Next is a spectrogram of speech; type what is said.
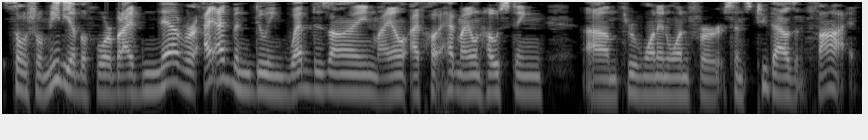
social media before, but I've never, I, I've been doing web design, my own, I've ho- had my own hosting, um, through one and one for, since 2005.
